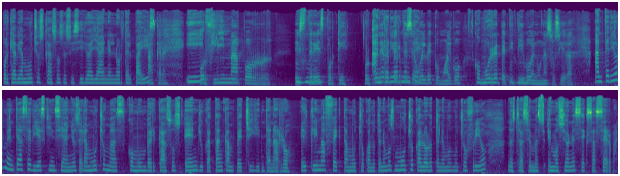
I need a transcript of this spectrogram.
porque había muchos casos de suicidio allá en el norte del país. Ah, caray. Y, por clima, por estrés, ¿por qué? Porque de repente se vuelve como algo muy repetitivo en una sociedad. Anteriormente, hace 10, 15 años, era mucho más común ver casos en Yucatán, Campeche y Quintana Roo. El clima afecta mucho. Cuando tenemos mucho calor o tenemos mucho frío, nuestras emociones se exacerban.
